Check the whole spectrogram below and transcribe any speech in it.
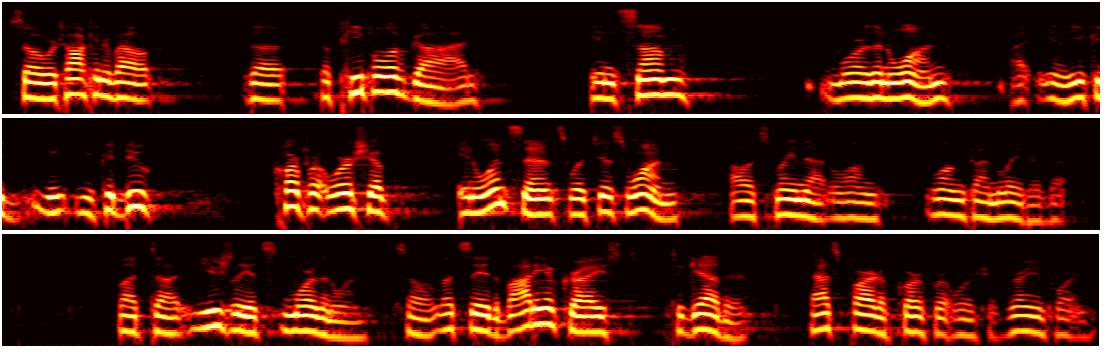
so we're talking about the, the people of God in some more than one. I, you know, you could, you, you could do corporate worship in one sense with just one. I'll explain that a long, long time later, but, but uh, usually it's more than one. So let's say the body of Christ together. That's part of corporate worship. Very important.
